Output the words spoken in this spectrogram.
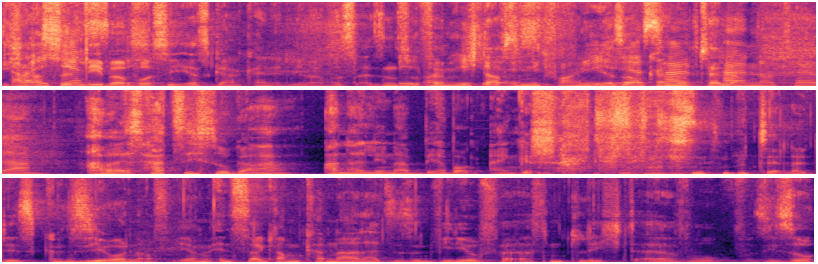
ich Aber hasse ich esse- Leberwurst, ich esse gar keine Leberwurst. Also insofern, mich ich darfst du esse- nicht fragen, ich, ich esse auch esse halt Nutella. kein Nutella. Aber es hat sich sogar Annalena Baerbock eingeschaltet in diese Nutella-Diskussion. Auf ihrem Instagram-Kanal hat sie so ein Video veröffentlicht, äh, wo, wo sie so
